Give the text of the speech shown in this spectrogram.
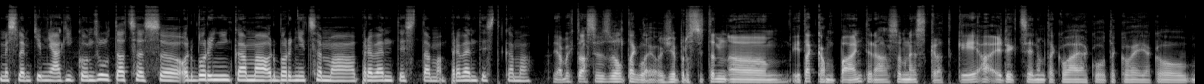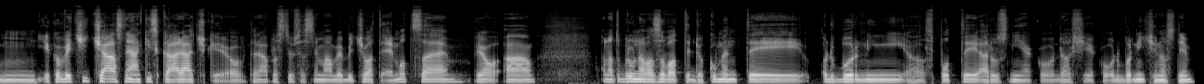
myslím tím nějaký konzultace s odborníkama, odbornicema, preventistama, preventistkama. Já bych to asi vzal takhle, jo, že prostě ten, uh, je ta kampaň, která se jmenuje zkratky a edikce je jenom taková jako, takové jako, mm, jako větší část nějaký skládáčky, jo, která prostě přesně má vybičovat ty emoce, jo, a a na to budou navazovat ty dokumenty, odborný uh, spoty a různý jako další jako odborné činnosti.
